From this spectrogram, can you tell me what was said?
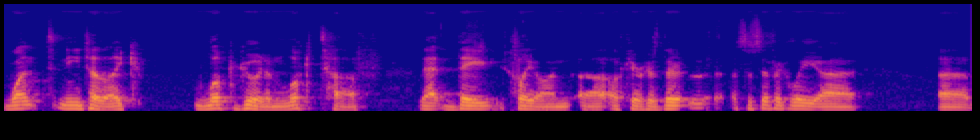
want need to like look good and look tough that they play on uh, of characters. They're specifically. Uh, uh,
